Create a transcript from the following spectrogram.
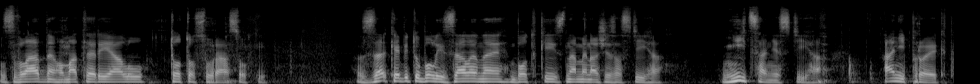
z vládneho materiálu, toto sú rásochy. Keby tu boli zelené bodky, znamená, že sa stíha. Nič sa nestíha. Ani projekt,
